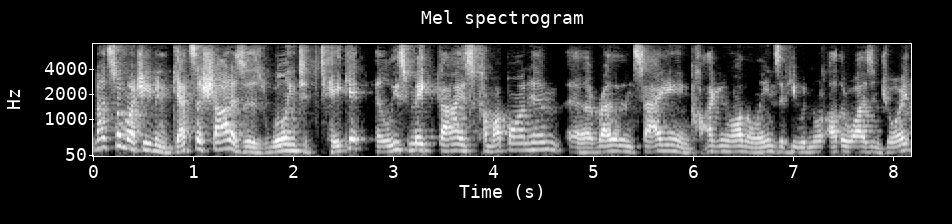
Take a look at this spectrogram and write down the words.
not so much even gets a shot as is willing to take it, at least make guys come up on him uh, rather than sagging and clogging all the lanes that he would otherwise enjoy.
